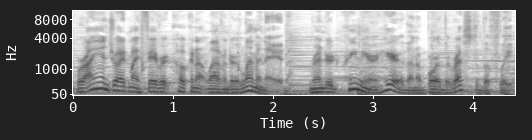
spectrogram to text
Where I enjoyed my favorite coconut lavender lemonade, rendered creamier here than aboard the rest of the fleet.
